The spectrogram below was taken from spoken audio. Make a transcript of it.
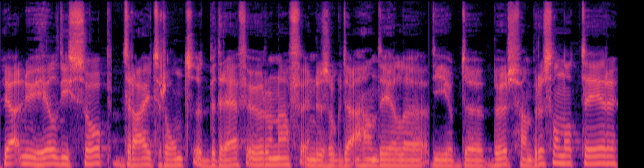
Ja, nu heel die soap draait rond het bedrijf Euronav en dus ook de aandelen die op de beurs van Brussel noteren.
